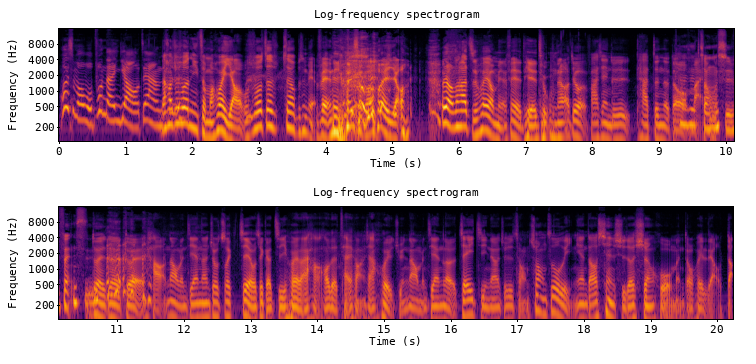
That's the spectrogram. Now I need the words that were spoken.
为什么我不能有这样子？然后就说你怎么会有？我说这这又不是免费，你为什么会有？我想说他只会有免费的贴图，然后就发现就是他真的都有买。忠实粉丝。，对对对，好，那我们今天呢就这借由这个机会来好好的采访一下慧君。那我们今天的这一集呢，就是从创作理念到现实的生活，我们都会聊到。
